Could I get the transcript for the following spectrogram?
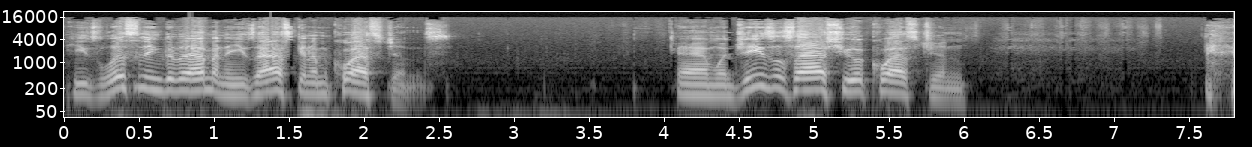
He's listening to them and he's asking them questions. And when Jesus asks you a question,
